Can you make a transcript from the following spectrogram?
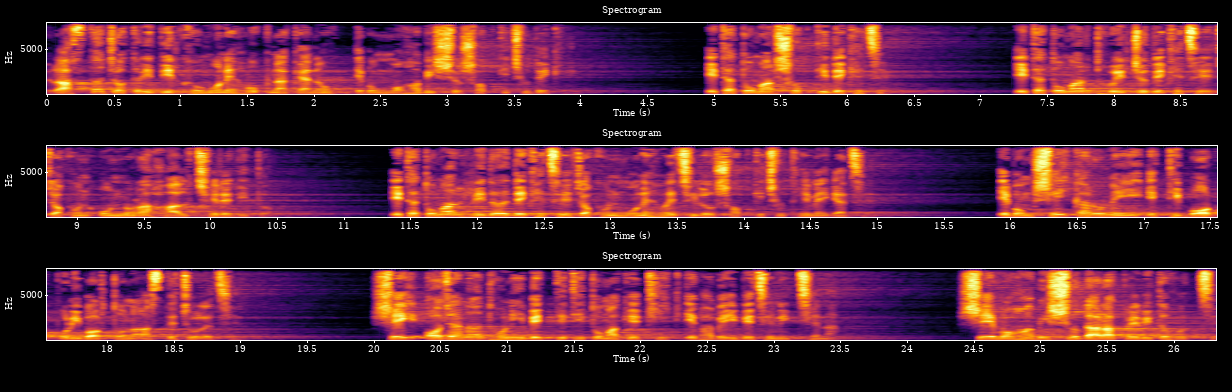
রাস্তা যতই দীর্ঘ মনে হোক না কেন এবং মহাবিশ্ব সবকিছু দেখে। এটা তোমার শক্তি দেখেছে। এটা তোমার ধৈর্য দেখেছে যখন অন্যরা হাল ছেড়ে দিত। এটা তোমার হৃদয় দেখেছে যখন মনে হয়েছিল সবকিছু থেমে গেছে। এবং সেই কারণেই একটি বড় পরিবর্তন আসতে চলেছে। সেই অজানা ধনী ব্যক্তিটি তোমাকে ঠিক এভাবেই বেছে নিচ্ছে না। সে মহাবিশ্ব দ্বারা প্রেরিত হচ্ছে।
